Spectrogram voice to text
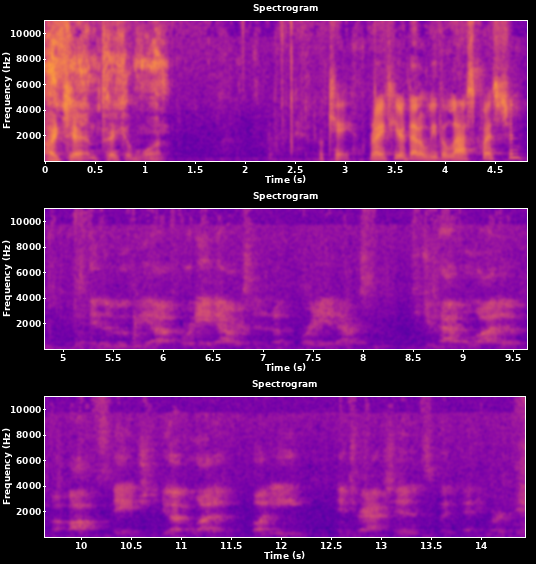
I can't think of one. Okay, right here, that'll be the last question. In the movie uh, 48 Hours and Another 48 Hours, did you have a lot of, uh, off stage, did you have a lot of funny interactions with Eddie Murphy?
